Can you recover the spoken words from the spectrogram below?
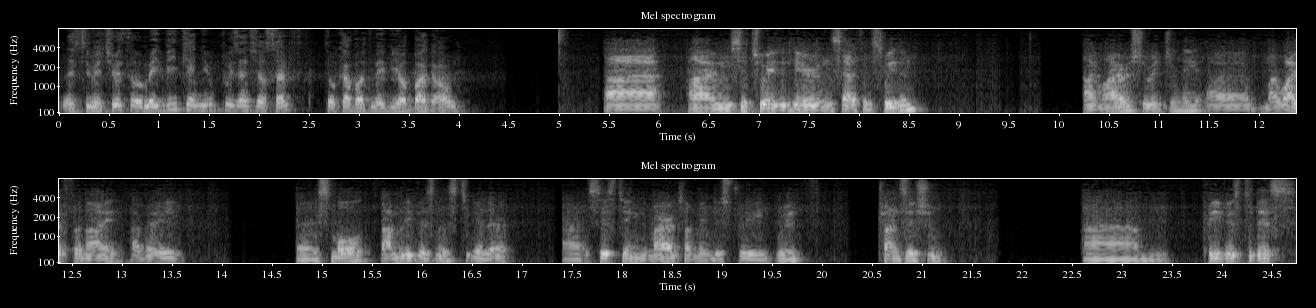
Nice to meet you. So maybe can you present yourself? Talk about maybe your background. Uh, I'm situated here in the south of Sweden. I'm Irish originally. Uh, my wife and I have a, a small family business together, uh, assisting the maritime industry with transition. Um, previous to this,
